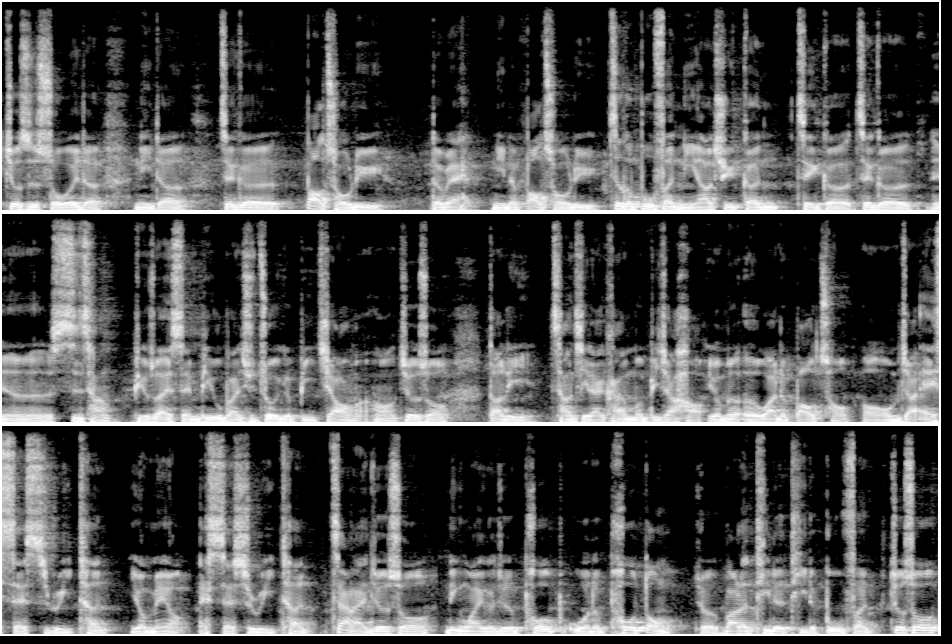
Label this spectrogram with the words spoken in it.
就是所谓的你的这个报酬率。对不对？你的报酬率这个部分，你要去跟这个这个呃市场，比如说 S M P 五百去做一个比较嘛，哈，就是说到底长期来看有没有比较好，有没有额外的报酬哦？我们叫 S S return 有没有 S S return？再来就是说另外一个就是波我的波动就 volatility 的部分，就说。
